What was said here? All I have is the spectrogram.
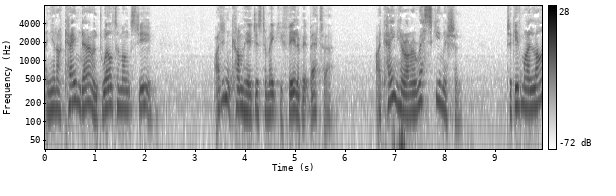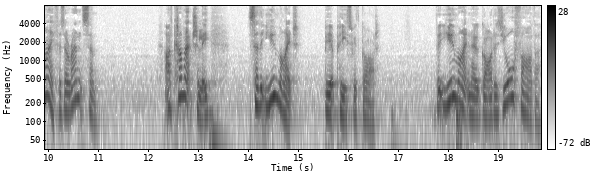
And yet I came down and dwelt amongst you. I didn't come here just to make you feel a bit better. I came here on a rescue mission to give my life as a ransom. I've come actually so that you might be at peace with God, that you might know God as your Father.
